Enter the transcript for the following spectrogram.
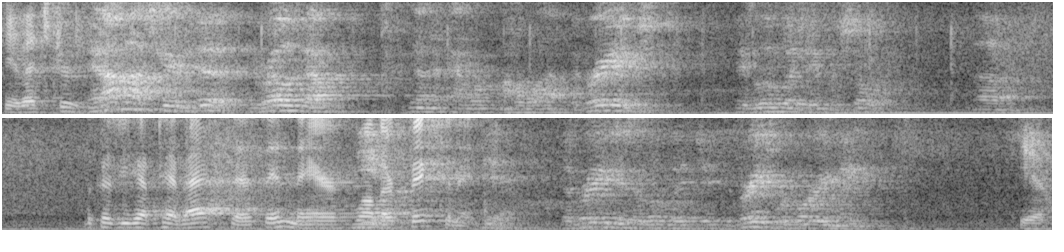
Yeah, that's true. And I'm not scared to do it. The road, I've done that kind of work my whole life. The bridge is a little bit different story. Uh, Because you have to have access in there while they're fixing it. Yeah, the bridge is a little bit, di- the bridge would worry me. Yeah.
